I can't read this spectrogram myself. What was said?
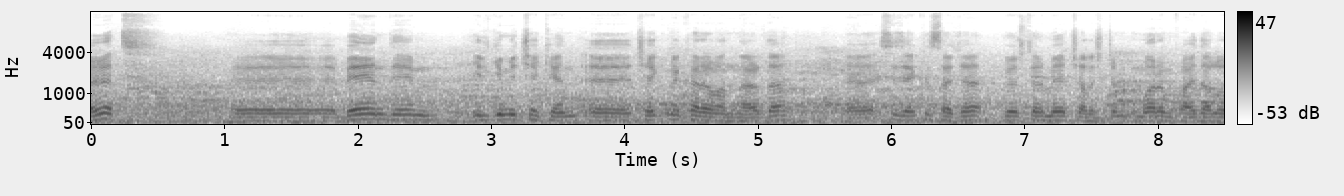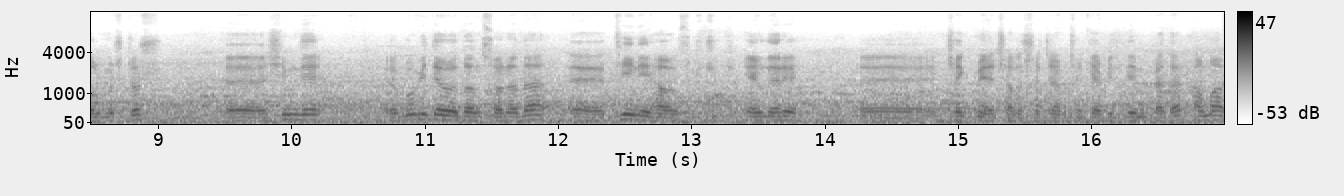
Evet, e, beğendiğim, ilgimi çeken e, çekme karavanlarda e, size kısaca göstermeye çalıştım. Umarım faydalı olmuştur. E, şimdi e, bu videodan sonra da e, teeny house, küçük evleri e, çekmeye çalışacağım çekebildiğim kadar. Ama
